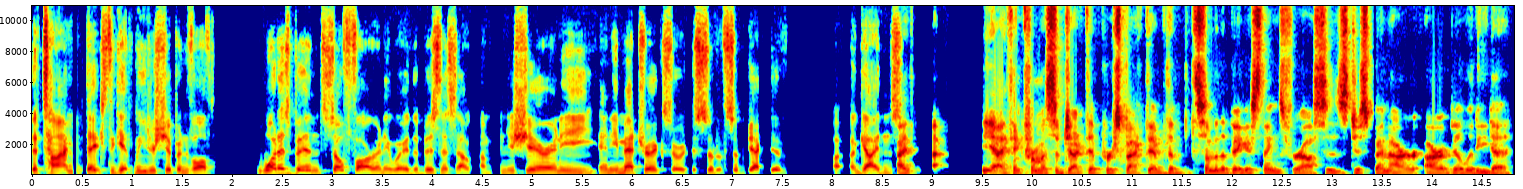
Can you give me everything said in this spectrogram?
the time it takes to get leadership involved. What has been so far anyway, the business outcome? Can you share any, any metrics or just sort of subjective a, a guidance? I, yeah, I think from a subjective perspective, the, some of the biggest things for us has just been our our ability to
